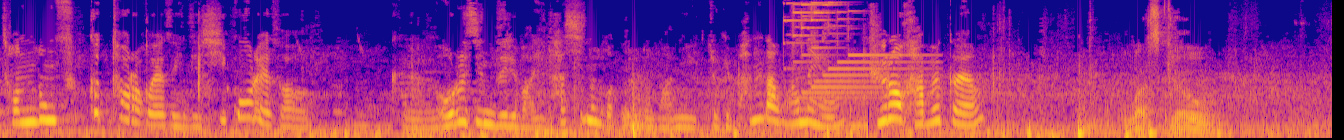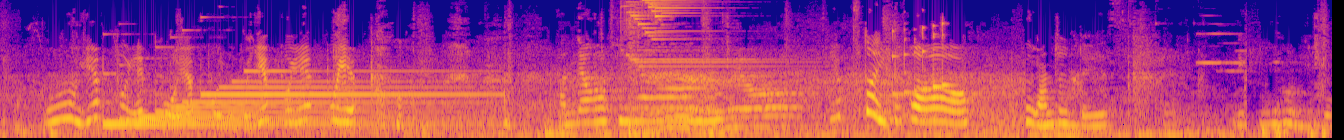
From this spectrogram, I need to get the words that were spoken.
전동 스쿠터라고 해서 이제 시골에서 그 어르신들이 많이 타시는 것들도 많이 이쪽에 판다고 하네요. 들어가 볼까요? Let's go. 오 예뻐 예뻐 예뻐. 이거 예뻐 예뻐 예뻐. 안녕하세요. 예쁘다 이거 봐. 이거 완전 내 스타일. 이거 이거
